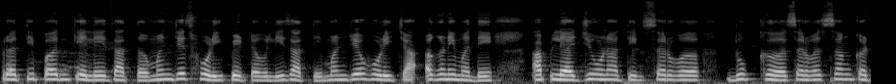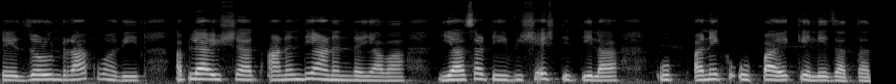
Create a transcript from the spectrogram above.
प्रतिपन्न केले जातं. म्हणजेच होळी पेटवली जाते. म्हणजे होळीच्या अग्नीमध्ये आपल्या जीवनातील सर्व दुःख सर्व संकटे जळून राख व्हावीत. आपल्या आयुष्यात आनंदी आनंद यावा. यासाठी विशेष तिथीला उप अनेक उपाय केले जातात.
